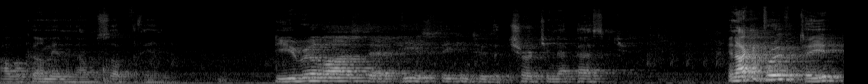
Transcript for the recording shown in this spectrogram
I will come in and I will sup with him. Do you realize that he is speaking to the church in that passage? And I can prove it to you.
